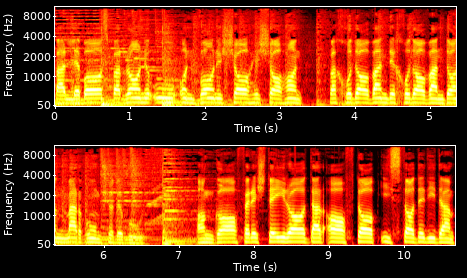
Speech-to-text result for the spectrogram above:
بر لباس بر ران او عنوان شاه شاهان و خداوند خداوندان مرغوم شده بود. آنگاه فرشته ای را در آفتاب ایستاده دیدم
